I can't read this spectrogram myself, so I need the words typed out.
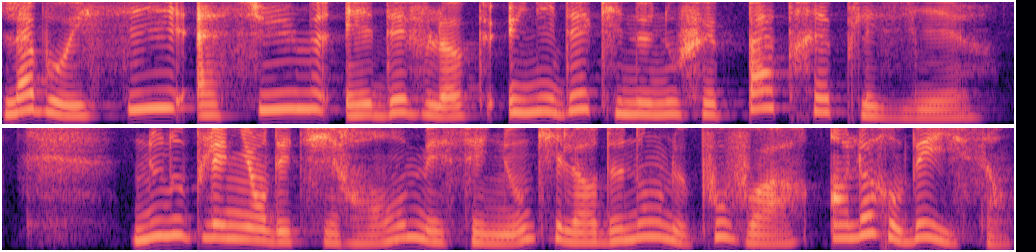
La Boétie assume et développe une idée qui ne nous fait pas très plaisir. Nous nous plaignons des tyrans, mais c'est nous qui leur donnons le pouvoir en leur obéissant.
